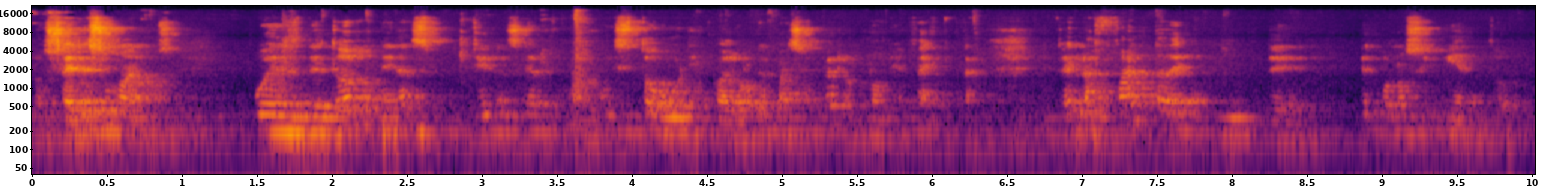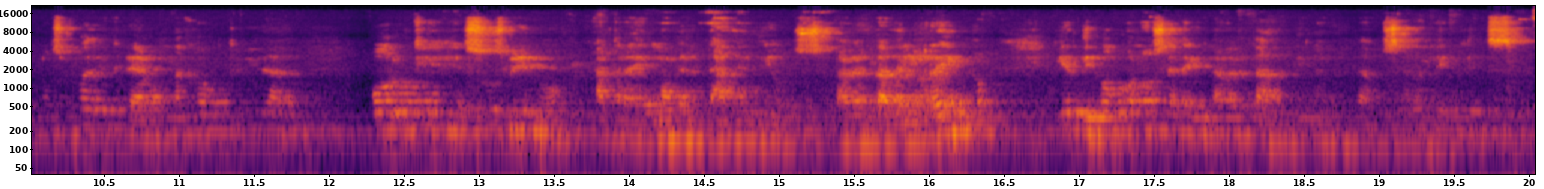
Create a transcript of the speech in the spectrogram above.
los seres humanos, pues de todas maneras llega a ser algo histórico, algo que pasó, pero no me afecta. Entonces la falta de, de, de conocimiento nos puede crear una cautividad porque Jesús vino a traer la verdad de Dios, la verdad del reino, y Él dijo, conoceréis la verdad y la verdad os hará libres.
